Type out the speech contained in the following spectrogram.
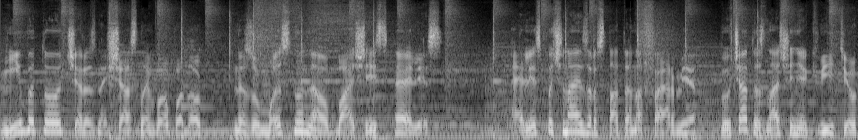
нібито через нещасний випадок, незумисну необачність Еліс. Еліс починає зростати на фермі, вивчати значення квітів,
